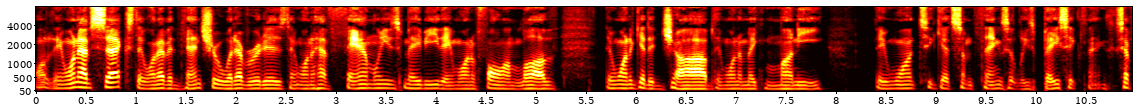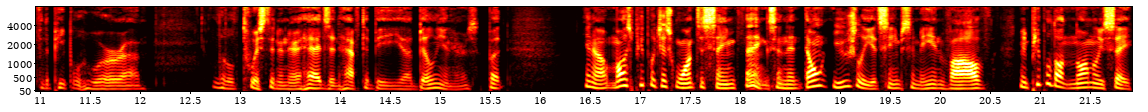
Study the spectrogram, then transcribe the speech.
They want to have sex. They want to have adventure, whatever it is. They want to have families, maybe. They want to fall in love they want to get a job. They want to make money. They want to get some things, at least basic things, except for the people who are uh, a little twisted in their heads and have to be uh, billionaires. But you know, most people just want the same things, and they don't usually, it seems to me, involve. I mean, people don't normally say,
